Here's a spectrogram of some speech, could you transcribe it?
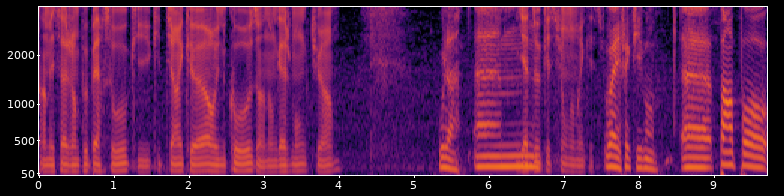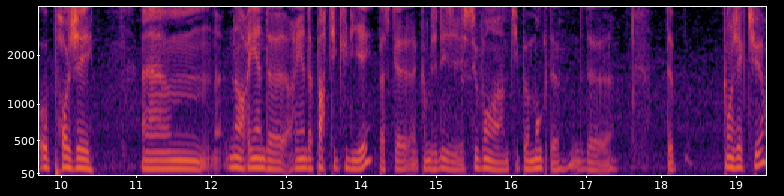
un message un peu perso qui, qui te tient à cœur, une cause, un engagement que tu as? Oula. Euh, Il y a deux questions dans ma question. Ouais, effectivement. Euh, par rapport au projet, euh, non, rien de rien de particulier parce que, comme je dis, j'ai souvent un petit peu manque de de, de conjecture,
